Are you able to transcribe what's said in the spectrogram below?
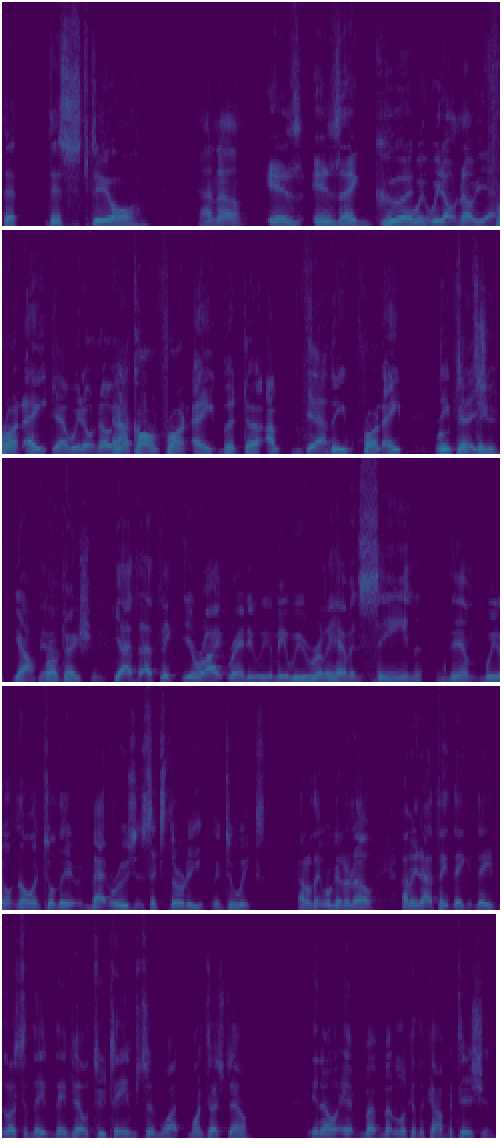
that this still I know. is is a good We, we don't know yet. front eight. Yeah, we don't know and I call them front eight, but uh, I'm, Yeah. the front eight defensive, Rotation. yeah, Yeah. rotation. Yeah, I, th- I think you're right, Randy. We, I mean, we really haven't seen them. We don't know until they Baton Rouge at 6:30 in two weeks. I don't think we're going to know. I mean, I think they they listen. They they've held two teams to what one touchdown, you know. It, but but look at the competition.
